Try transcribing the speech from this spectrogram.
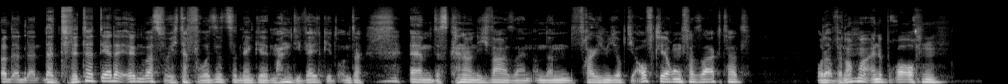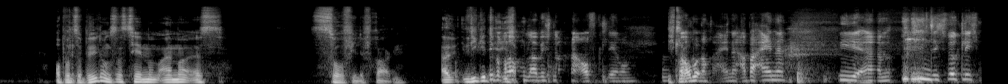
und, und, dann twittert der da irgendwas, wo ich davor sitze und denke, Mann, die Welt geht unter. Ähm, das kann doch nicht wahr sein. Und dann frage ich mich, ob die Aufklärung versagt hat oder ob wir nochmal eine brauchen, ob unser Bildungssystem im Eimer ist. So viele Fragen. Wir brauchen, glaube ich, noch eine Aufklärung. Wir ich glaube noch eine, aber eine, die ähm, sich wirklich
